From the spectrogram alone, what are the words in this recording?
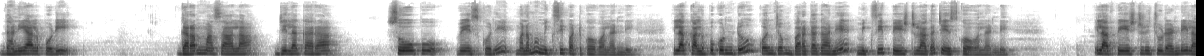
ధనియాల పొడి గరం మసాలా జీలకర్ర సోపు వేసుకొని మనము మిక్సీ పట్టుకోవాలండి. ఇలా కలుపుకుంటూ కొంచెం బరకగానే మిక్సీ పేస్ట్ లాగా చేసుకోవాలండి. ఇలా పేస్ట్ని చూడండి ఇలా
